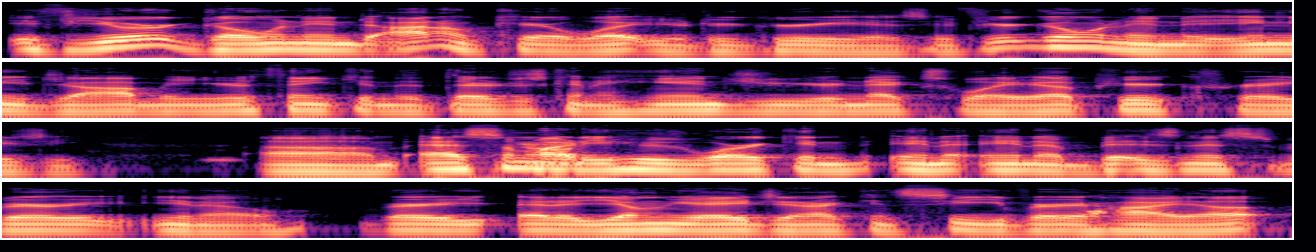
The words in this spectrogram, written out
if you're going into, I don't care what your degree is, if you're going into any job and you're thinking that they're just going to hand you your next way up, you're crazy. Um, as somebody who's working in a, in a business very, you know, very at a young age, and I can see very high up,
